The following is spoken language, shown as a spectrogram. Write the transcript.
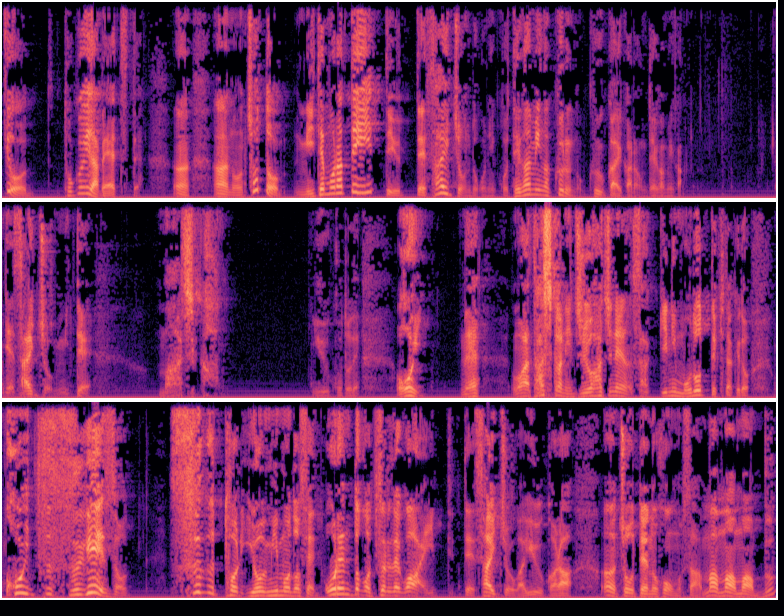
教得意だべつって。うん。あの、ちょっと見てもらっていいって言って、最長のとこにこう手紙が来るの。空海からの手紙が。で、最長見て、マジか。いうことで、おいね。まあ確かに18年先に戻ってきたけど、こいつすげえぞすぐ取り、読み戻せ。俺んとこ連れてこいって言って最長が言うから、うん、朝廷の方もさ、まあまあまあ、仏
